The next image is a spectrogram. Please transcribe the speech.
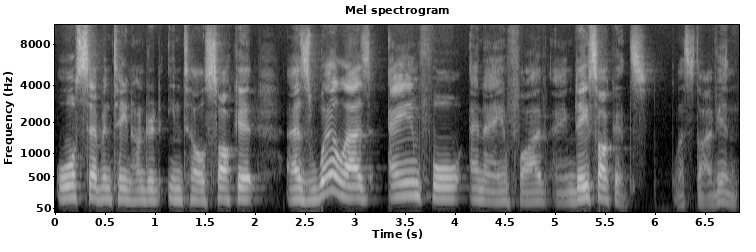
or 1700 Intel socket, as well as AM4 and AM5 AMD sockets. Let's dive in.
